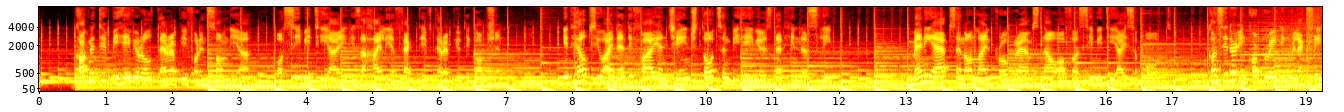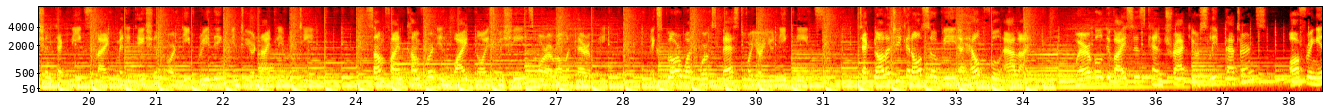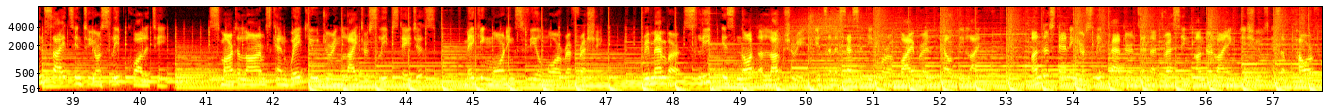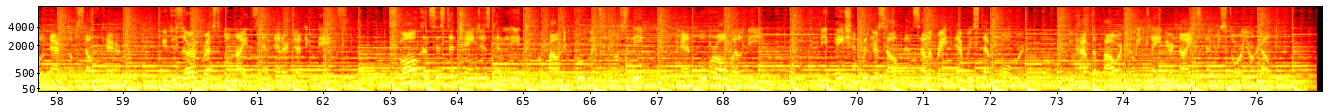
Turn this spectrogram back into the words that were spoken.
Cognitive behavioral therapy for insomnia or CBTI is a highly effective therapeutic option. It helps you identify and change thoughts and behaviors that hinder sleep. Many apps and online programs now offer CBTI support. Consider incorporating relaxation techniques like meditation or deep breathing into your nightly routine. Some find comfort in white noise machines or aromatherapy. Explore what works best for your unique needs. Technology can also be a helpful ally. Wearable devices can track your sleep patterns, offering insights into your sleep quality. Smart alarms can wake you during lighter sleep stages, making mornings feel more refreshing. Remember, sleep is not a luxury, it's a necessity for a vibrant, healthy life. Understanding your sleep patterns and addressing underlying issues is a powerful act of self care. You deserve restful nights and energetic days. Small, consistent changes can lead to profound improvements in your sleep and overall well being. Be patient with yourself and celebrate every step forward. You have the power to reclaim your nights and restore your health.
